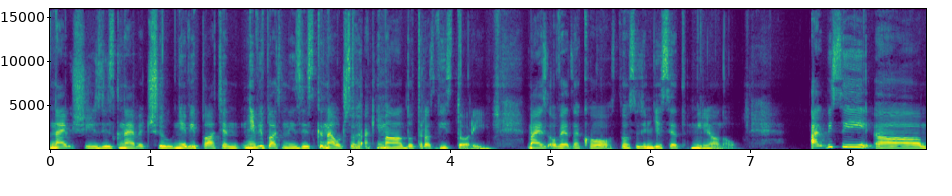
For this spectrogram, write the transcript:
najvyšší zisk, najväčšiu nevyplaten, nevyplatený zisk na účtoch, aký mala doteraz v histórii. Má ísť o viac ako 170 miliónov. Ak by si uh,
